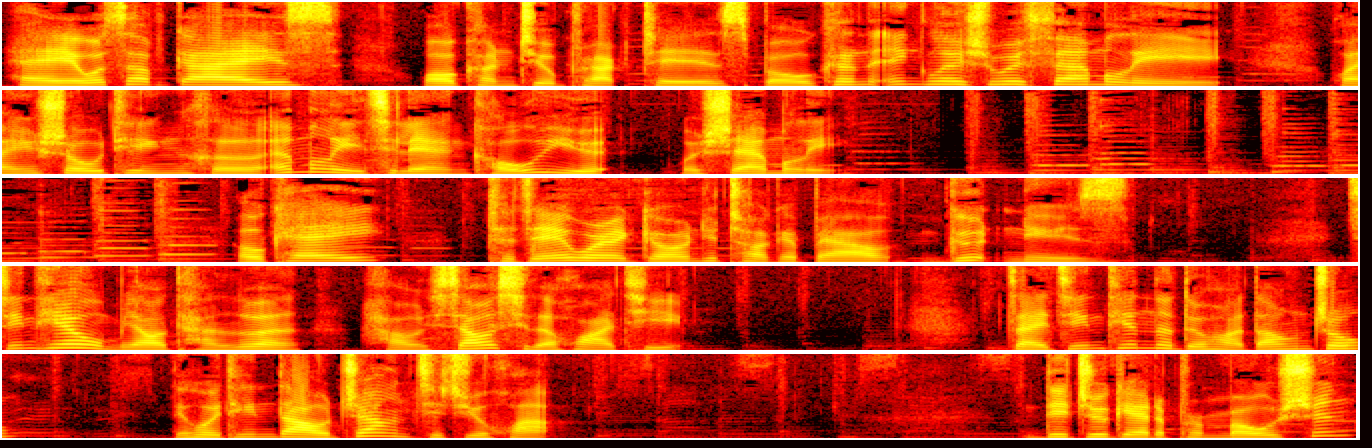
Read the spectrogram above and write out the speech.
Hey, what's up, guys? Welcome to practice spoken English with Emily. 欢迎收听和 Emily 一起练口语，我是 Emily。Okay, today we're going to talk about good news. 今天我们要谈论好消息的话题。在今天的对话当中，你会听到这样几句话：Did you get a promotion?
